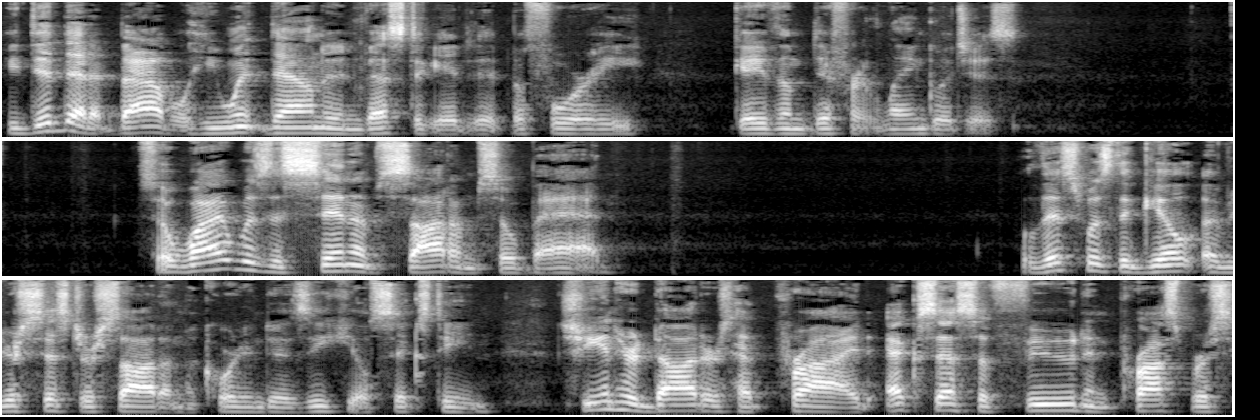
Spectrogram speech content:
He did that at Babel. He went down and investigated it before he gave them different languages. So, why was the sin of Sodom so bad? Well, this was the guilt of your sister Sodom, according to Ezekiel 16. She and her daughters had pride, excess of food, and prosperous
